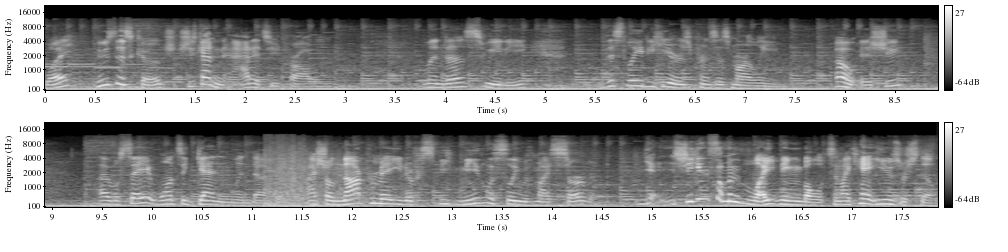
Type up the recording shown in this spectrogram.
What? Who's this coach? She's got an attitude problem. Linda, sweetie, this lady here is Princess Marlene. Oh, is she? I will say it once again, Linda. I shall not permit you to speak needlessly with my servant. Yeah, she can summon lightning bolts, and I can't use her still.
